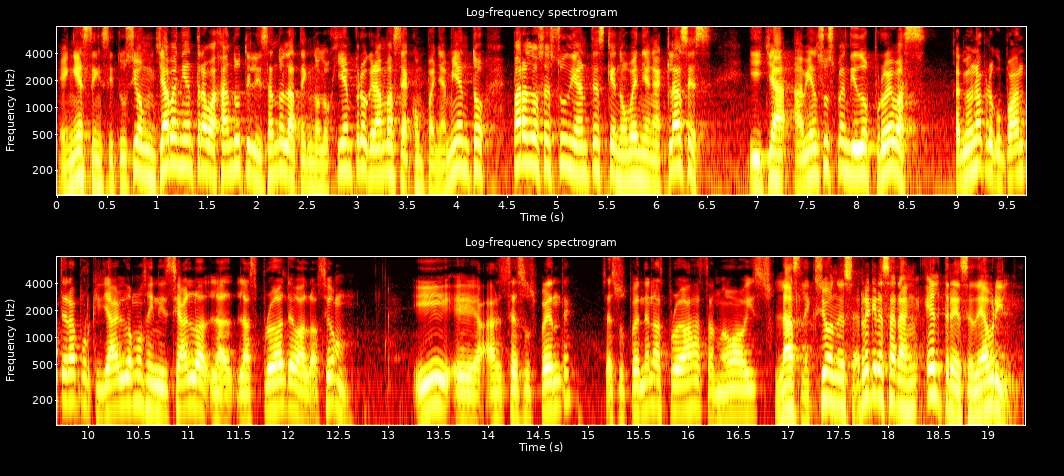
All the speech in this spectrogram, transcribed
En esta institución ya venían trabajando utilizando la tecnología en programas de acompañamiento para los estudiantes que no venían a clases y ya habían suspendido pruebas. También una preocupante era porque ya íbamos a iniciar las pruebas de evaluación y se suspende, se suspenden las pruebas hasta nuevo aviso. Las lecciones regresarán el 13 de abril.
